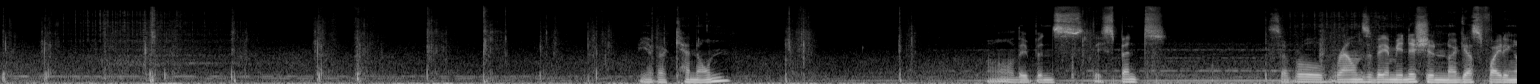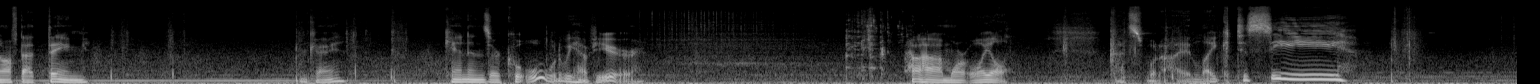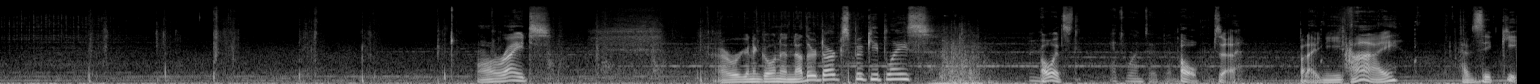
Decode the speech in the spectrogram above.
We have a cannon. Oh, they've been they spent several rounds of ammunition, I guess, fighting off that thing. Okay. Cannons are cool. Ooh, what do we have here? Haha, more oil. That's what I like to see. All right. Are we gonna go in another dark, spooky place? Oh, it's. It won't open. Oh, duh. but I need. I have the key.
